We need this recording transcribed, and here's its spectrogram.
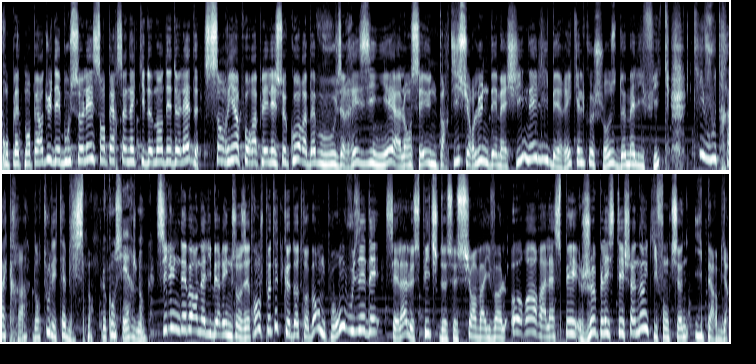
Complètement perdu, déboussolé, sans personne à qui demander de l'aide, sans rien pour appeler les secours, eh ben vous vous résignez à lancer une partie sur l'une des machines et libérer quelque chose de maléfique qui vous traquera dans tout l'établissement. Le concierge, donc. Si l'une des bornes a libéré une chose étrange, peut-être que d'autres bornes pourront vous aider. C'est là le speech de ce survival horror à l'aspect jeu PlayStation 1 qui fonctionne hyper bien.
